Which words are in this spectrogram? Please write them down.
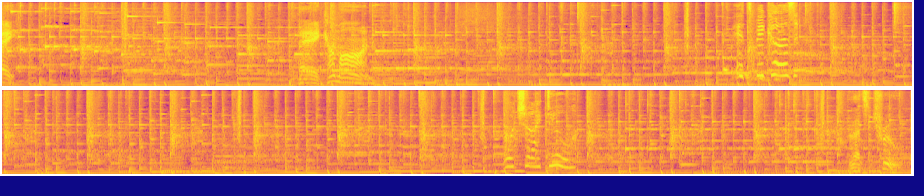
Hey. Hey, come on. It's because... What should I do? That's true.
